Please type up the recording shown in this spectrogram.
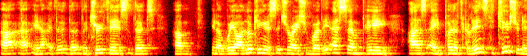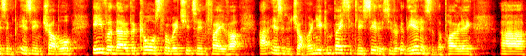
uh, you know, the, the, the truth is that you know, we are looking at a situation where the SNP as a political institution is in, is in trouble, even though the cause for which it's in favour uh, isn't in trouble. And you can basically see this. You look at the innards of the polling, uh,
